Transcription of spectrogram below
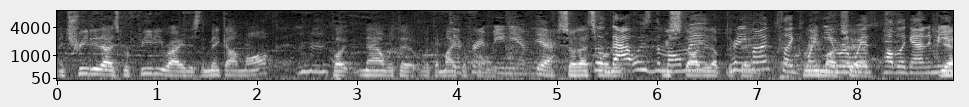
and treat it as graffiti writers to make our mark, but now with the with the microphone? Different medium. Yeah. So that's So why we- that was the moment, up the pretty band. much, like Pretty when you were yeah. with Public Enemy, Yeah.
